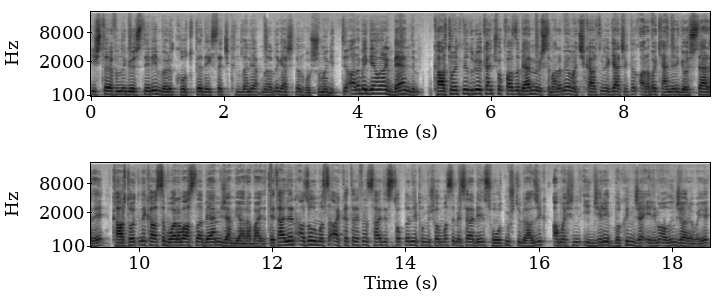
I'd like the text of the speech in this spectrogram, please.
İç tarafını göstereyim. Böyle koltukların ekstra çıkıntılarını yapmaları da gerçekten hoşuma gitti. Arabayı genel olarak beğendim. Kartonetinde duruyorken çok fazla beğenmemiştim arabayı ama çıkartınca gerçekten araba kendini gösterdi. Kartonetinde kalsa bu araba asla beğenmeyeceğim bir arabaydı. Detayların az olması, arka tarafına sadece stopların yapılmış olması mesela beni soğutmuştu birazcık. Ama şimdi inceleyip bakınca, elime alınca arabayı,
